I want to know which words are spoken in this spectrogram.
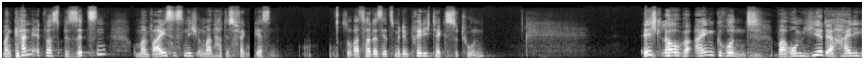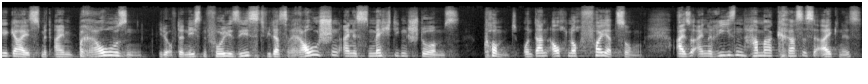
Man kann etwas besitzen und man weiß es nicht und man hat es vergessen. So, was hat das jetzt mit dem Predigtext zu tun? Ich glaube, ein Grund, warum hier der Heilige Geist mit einem Brausen, wie du auf der nächsten Folie siehst, wie das Rauschen eines mächtigen Sturms kommt und dann auch noch Feuerzungen, also ein riesenhammer krasses Ereignis,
